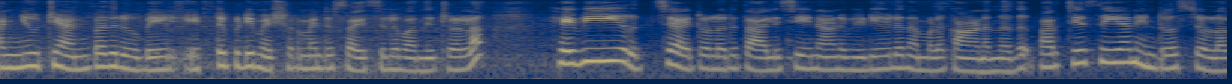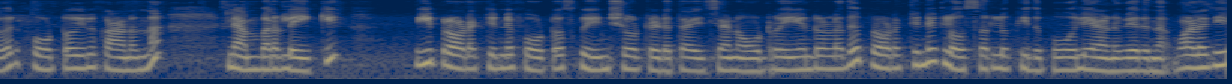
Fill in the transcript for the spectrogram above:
അഞ്ഞൂറ്റി അൻപത് രൂപയിൽ എട്ട് പിടി മെഷർമെന്റ് സൈസിൽ വന്നിട്ടുള്ള ഹെവി റിച്ച് ആയിട്ടുള്ളൊരു താലി ചെയിനാണ് വീഡിയോയിൽ നമ്മൾ കാണുന്നത്. പർച്ചേസ് ചെയ്യാൻ ഇൻട്രസ്റ്റ് ഉള്ളവർ ഫോട്ടോയിൽ കാണുന്ന നമ്പറിലേക്ക് ഈ പ്രോഡക്റ്റിന്റെ ഫോട്ടോ സ്ക്രീൻഷോട്ട് എടുത്ത് അയച്ചാണ് ഓർഡർ ചെയ്യേണ്ടുള്ളത് പ്രോഡക്റ്റിന്റെ ക്ലോസർ ലുക്ക് ഇതുപോലെയാണ് വരുന്നത്. വളരെ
